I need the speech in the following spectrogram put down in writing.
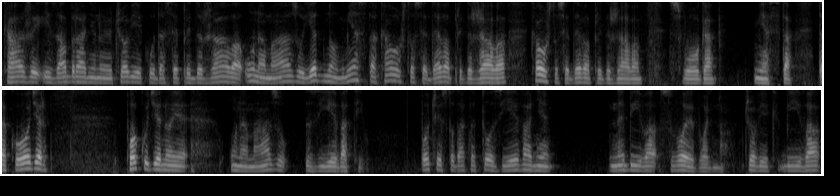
kaže i zabranjeno je čovjeku da se pridržava u namazu jednog mjesta kao što se deva pridržava kao što se deva pridržava svoga mjesta. Također pokuđeno je u namazu zijevati. Počesto dakle to zijevanje ne biva svojevoljno. Čovjek biva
